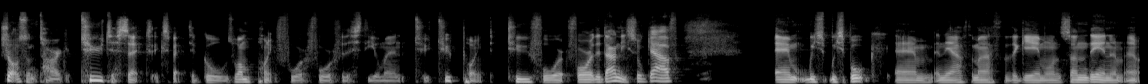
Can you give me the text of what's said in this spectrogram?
Shots on target 2 to 6 expected goals 1.44 for the Steelmen to 2.24 for the dandy So, Gav, um, we, we spoke um, in the aftermath of the game on Sunday, and uh,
